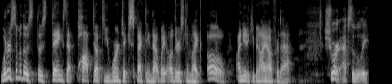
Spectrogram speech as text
what are some of those those things that popped up that you weren't expecting? That way, others can like, oh, I need to keep an eye out for that. Sure, absolutely.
